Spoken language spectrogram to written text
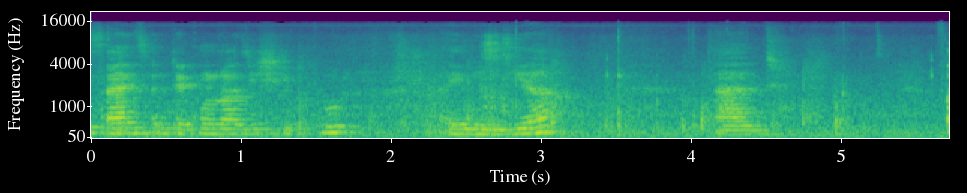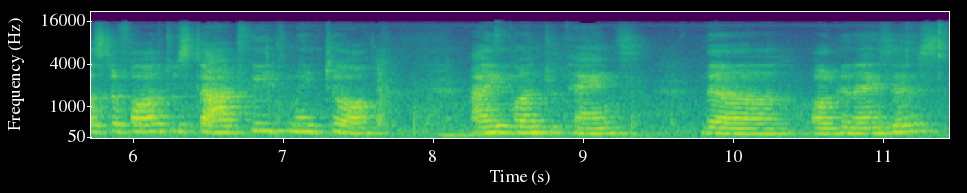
Science and Technology, Shibpur in India. And first of all, to start with my talk, I want to thank the organizers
